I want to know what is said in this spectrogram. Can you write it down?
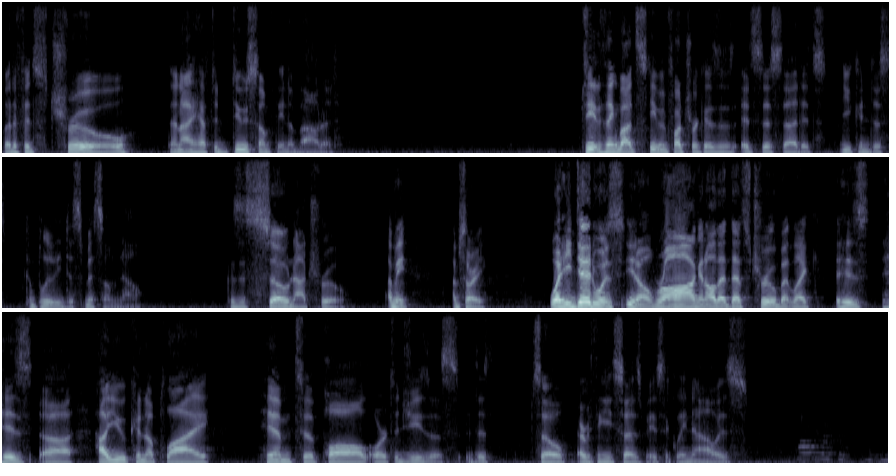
but if it's true, then I have to do something about it. See, the thing about Stephen Furtick is, is it's just that it's you can just completely dismiss him now because it's so not true. I mean, I'm sorry. What he did was, you know, wrong and all that. That's true, but like his his uh, how you can apply him to Paul or to Jesus. So everything he says basically now is.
